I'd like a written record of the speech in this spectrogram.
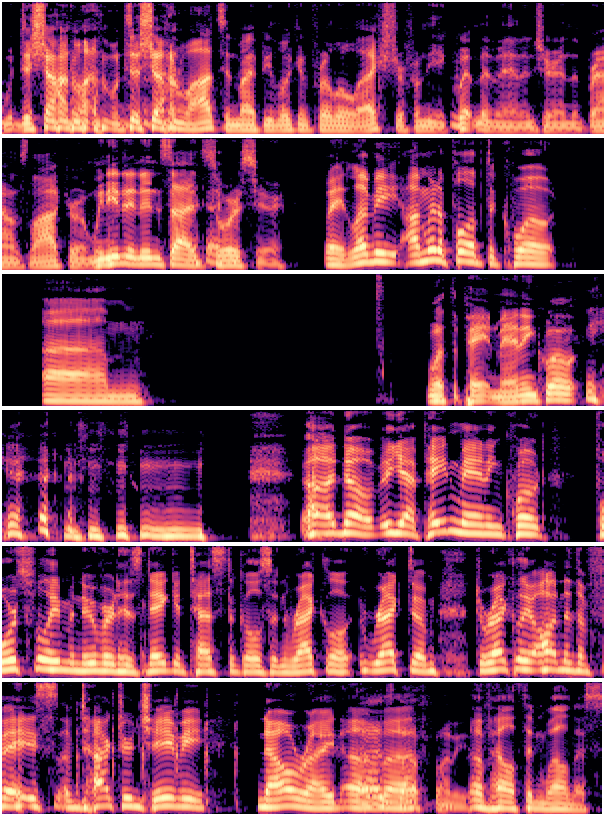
Deshaun Deshaun Watson might be looking for a little extra from the equipment manager in the Browns locker room. We need an inside source here. Wait, let me. I'm gonna pull up the quote. Um, What the Peyton Manning quote? yeah. uh, no, yeah. Peyton Manning quote forcefully maneuvered his naked testicles and recl- rectum directly onto the face of Dr. Jamie Naughright of uh, of health and wellness.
